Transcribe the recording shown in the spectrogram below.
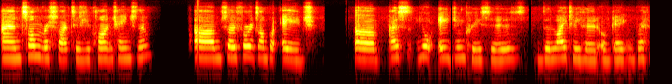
and some risk factors you can't change them. Um, so, for example, age. Um, as your age increases, the likelihood of getting breast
